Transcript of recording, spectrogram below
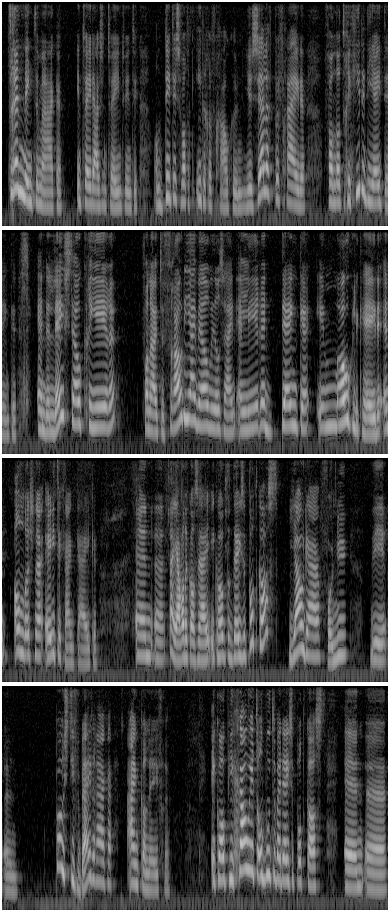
trending te maken in 2022. Want dit is wat ik iedere vrouw gun. Jezelf bevrijden van dat rigide dieetdenken en de leefstijl creëren vanuit de vrouw die jij wel wil zijn en leren denken in mogelijkheden en anders naar eten gaan kijken. En uh, nou ja, wat ik al zei, ik hoop dat deze podcast jou daar voor nu weer een positieve bijdrage aan kan leveren. Ik hoop je gauw weer te ontmoeten bij deze podcast. En uh,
